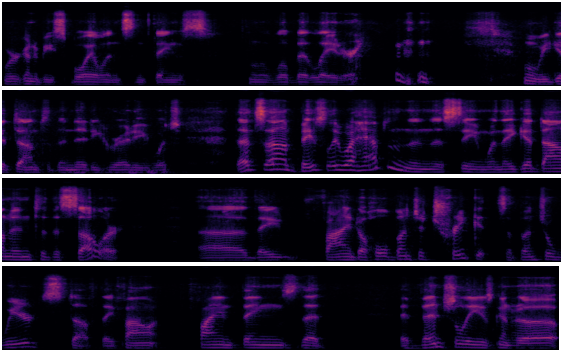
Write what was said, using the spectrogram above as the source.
we're going to be spoiling some things a little bit later when we get down to the nitty gritty. Which that's uh, basically what happens in this scene when they get down into the cellar. Uh, they find a whole bunch of trinkets, a bunch of weird stuff. They found find things that eventually is going to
